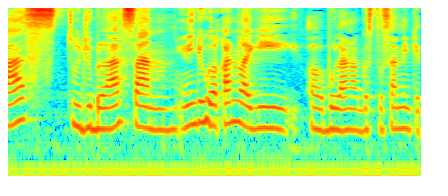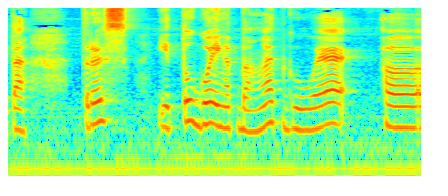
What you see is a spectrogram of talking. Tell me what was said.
pas 17-an ini juga kan lagi eh, bulan Agustusan nih kita terus itu gue inget banget gue eh,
